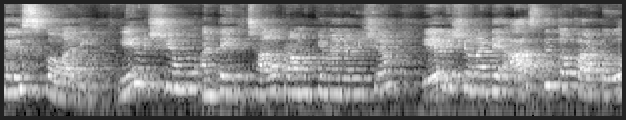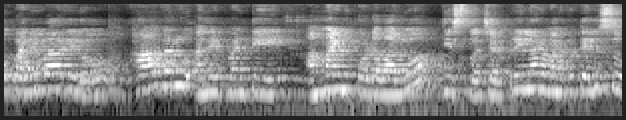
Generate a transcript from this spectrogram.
తెలుసుకోవాలి. ఏ విషయము అంటే ఇది చాలా ప్రాముఖ్యమైన విషయం. ఏ విషయం అంటే ఆస్తితో పాటు పనివారిలో హాగరు అనేటువంటి అమ్మాయిని కూడా వాళ్ళు తీసుకొచ్చారు. ప్రియులారా మనకు తెలుసు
